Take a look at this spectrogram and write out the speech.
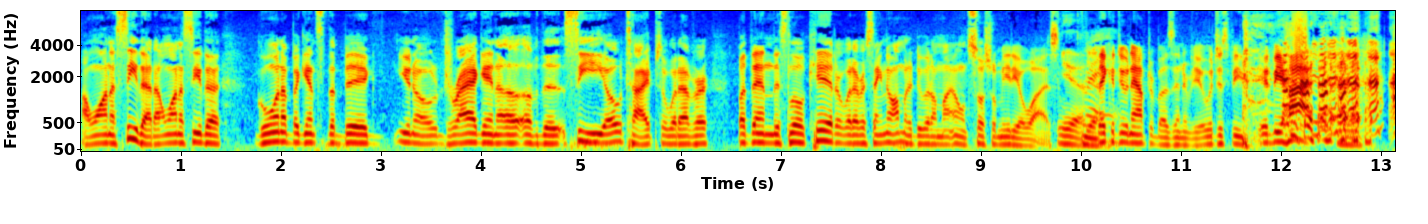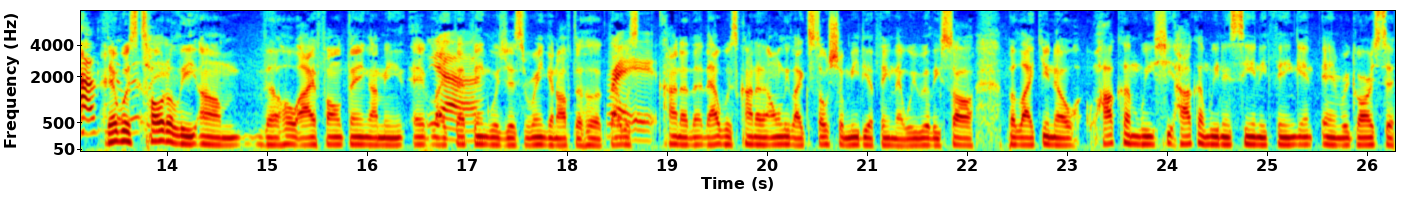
I want to see that. I want to see the going up against the big, you know, dragon of, of the CEO types or whatever. But then this little kid or whatever saying, "No, I'm going to do it on my own, social media wise." Yeah. Right. They could do an AfterBuzz interview. It would just be, it'd be hot. There was totally um the whole iPhone thing. I mean, it, like Yeah. that thing was just ringing off the hook. That Right. was kind of that, that was kind of the only like social media thing that we really saw. But like you know, how come we she, how come we didn't see anything in, in regards to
